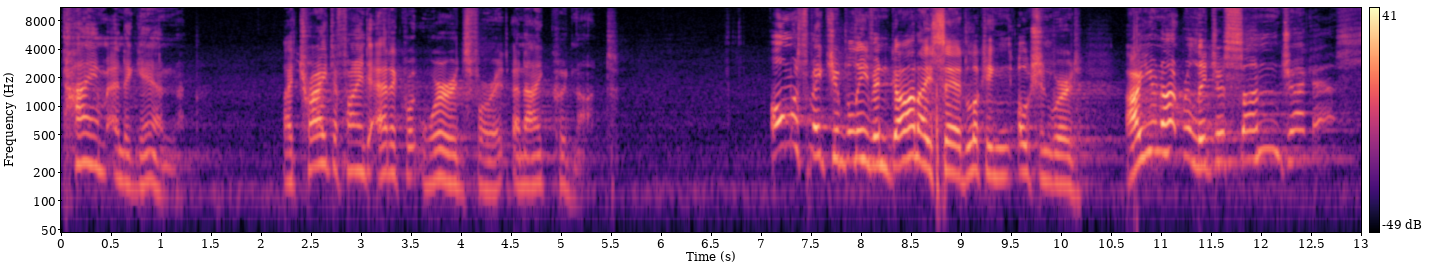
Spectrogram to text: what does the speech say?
time and again I tried to find adequate words for it and I could not. Almost makes you believe in God, I said, looking oceanward. Are you not religious, son? Jack asked.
